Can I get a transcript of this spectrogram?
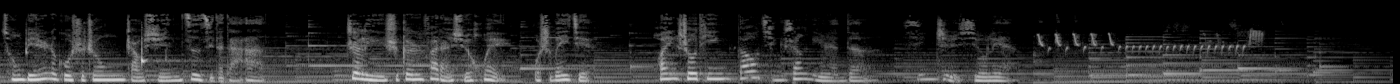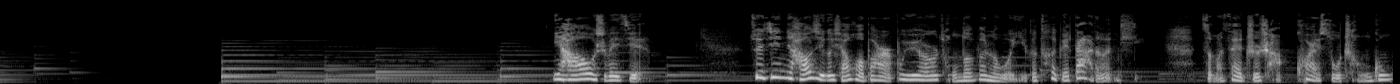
从别人的故事中找寻自己的答案。这里是个人发展学会，我是薇姐，欢迎收听高情商女人的心智修炼。你好，我是薇姐。最近好几个小伙伴不约而同的问了我一个特别大的问题：怎么在职场快速成功？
